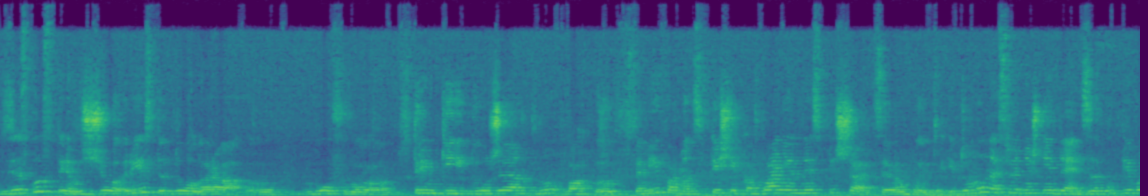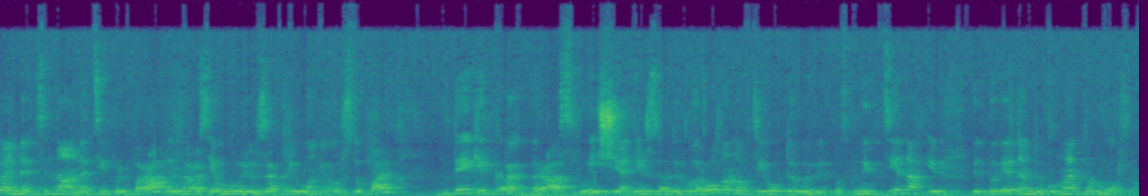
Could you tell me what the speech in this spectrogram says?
В зв'язку з тим, що ріст долара е, був е, стрімкий дуже, ну е, самі фармацевтичні компанії не спішать це робити. І тому на сьогоднішній день закупівельна ціна на ці препарати, зараз я говорю за Кліон і Орстопаль, в декілька разів вища, ніж задекларовано в цій оптових відпускних цінах і відповідним документом МОЗу.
